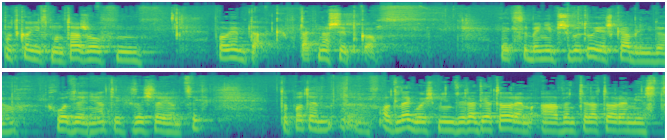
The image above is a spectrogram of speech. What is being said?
Pod koniec montażu mm, Powiem tak, tak na szybko. Jak sobie nie przygotujesz kabli do chłodzenia, tych zasilających, to potem e, odległość między radiatorem a wentylatorem jest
